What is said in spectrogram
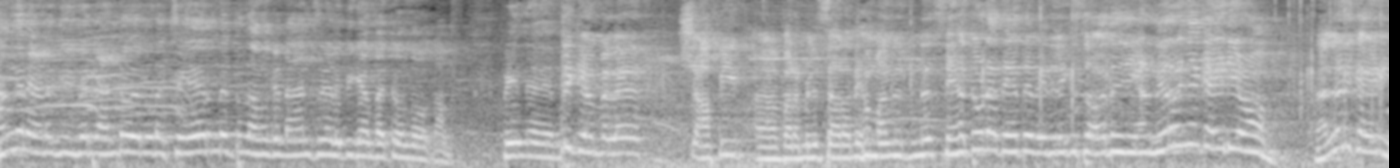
അങ്ങനെയാണെങ്കിൽ ഇവർ രണ്ടുപേരും കൂടെ ചേർന്നിട്ട് നമുക്ക് ഡാൻസ് കളിപ്പിക്കാൻ പറ്റുമോ നോക്കാം. പിന്നെ ക്യാമ്പിൽ ഷാഫി പറമ്പിൽ സാർ അദ്ദേഹം വന്നിട്ടുണ്ട്. സ്നേഹത്തോടെ അദ്ദേഹത്തെ വേദിയിലേക്ക് സ്വാഗതം ചെയ്യാൻ നിറഞ്ഞ കൈഡിയാണോ നല്ലൊരു കൈഡി.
